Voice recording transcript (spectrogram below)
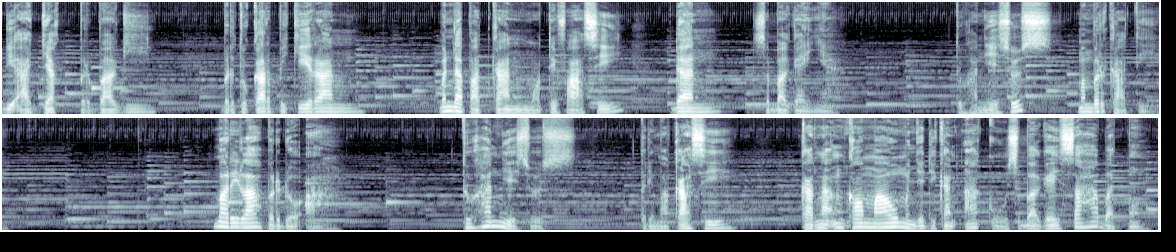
diajak berbagi, bertukar pikiran, mendapatkan motivasi, dan sebagainya. Tuhan Yesus memberkati. Marilah berdoa. Tuhan Yesus, terima kasih karena Engkau mau menjadikan aku sebagai sahabatmu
